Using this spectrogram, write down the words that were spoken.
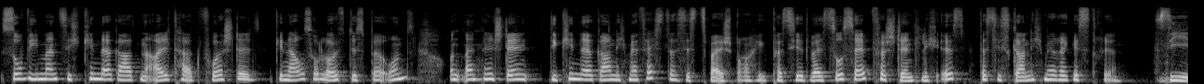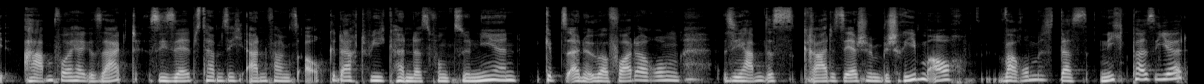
so wie man sich Kindergartenalltag vorstellt, genauso läuft es bei uns. Und manchmal stellen die Kinder gar nicht mehr fest, dass es zweisprachig passiert, weil es so selbstverständlich ist, dass sie es gar nicht mehr registrieren. Sie haben vorher gesagt, Sie selbst haben sich anfangs auch gedacht, wie kann das funktionieren? gibt es eine Überforderung. Sie haben das gerade sehr schön beschrieben auch, warum ist das nicht passiert.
